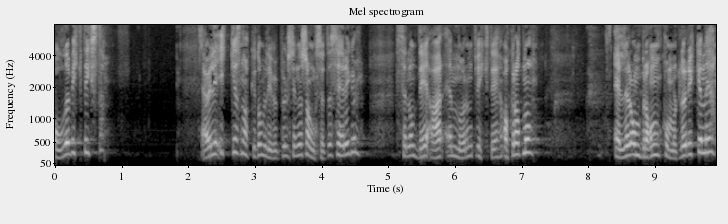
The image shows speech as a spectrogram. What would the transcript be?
aller viktigste. Jeg ville ikke snakket om Liverpool sine sjanser til seriegull, selv om det er enormt viktig akkurat nå. Eller om Brann kommer til å rykke ned.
